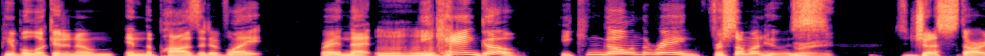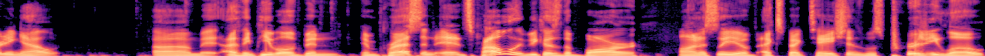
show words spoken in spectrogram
people looking at him in the positive light, right? And that Mm-hmm. he can go. He can go in the ring for someone who's Right. just starting out. Um, it- I think people have been impressed, and it's probably because the bar, honestly, of expectations was pretty low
